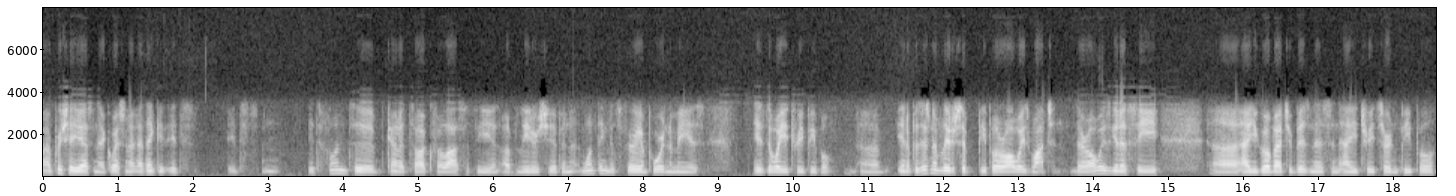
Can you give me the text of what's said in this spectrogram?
Well, I appreciate you asking that question. I think it's it's it's fun to kind of talk philosophy of leadership, and one thing that's very important to me is is the way you treat people. Uh, in a position of leadership, people are always watching. They're always going to see uh, how you go about your business and how you treat certain people.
